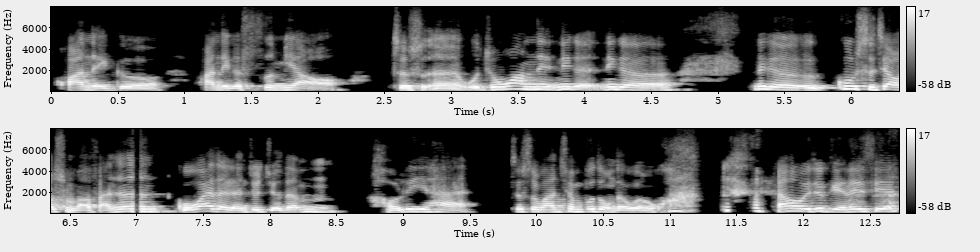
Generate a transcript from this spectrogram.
画那个画那个寺庙，就是呃，我就忘那那个那个那个故事叫什么，反正国外的人就觉得嗯好厉害。就是完全不懂得文化，然后我就给那些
